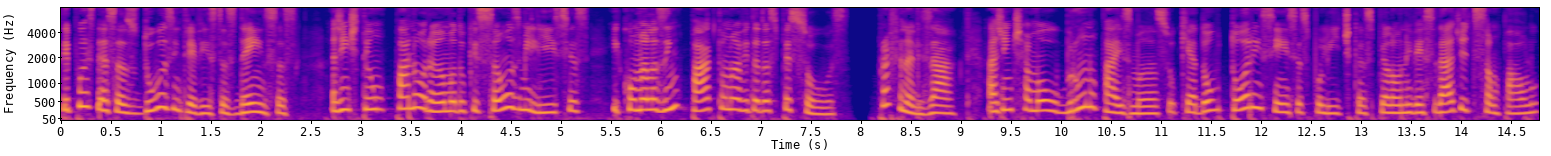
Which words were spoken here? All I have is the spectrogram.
Depois dessas duas entrevistas densas, a gente tem um panorama do que são as milícias e como elas impactam na vida das pessoas. Para finalizar, a gente chamou o Bruno Paes Manso, que é doutor em Ciências Políticas pela Universidade de São Paulo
